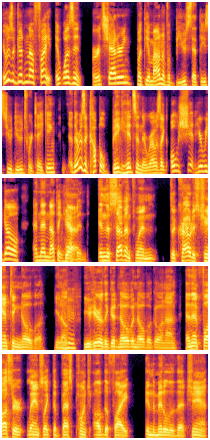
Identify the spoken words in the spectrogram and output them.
It was a good enough fight. It wasn't earth shattering, but the amount of abuse that these two dudes were taking, there was a couple big hits in there where I was like, oh shit, here we go. And then nothing yeah. happened. In the seventh, when the crowd is chanting Nova, you know, mm-hmm. you hear the good Nova Nova going on. And then Foster lands like the best punch of the fight in the middle of that chant.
